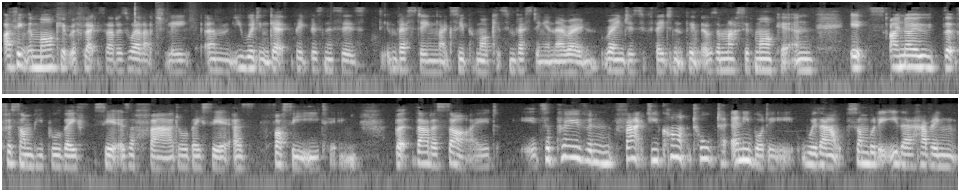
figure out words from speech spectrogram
I think the market reflects that as well. Actually, um, you wouldn't get big businesses investing like supermarkets investing in their own ranges if they didn't think there was a massive market. And it's I know that for some people they see it as a fad or they see it as fussy eating, but that aside, it's a proven fact. You can't talk to anybody without somebody either having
